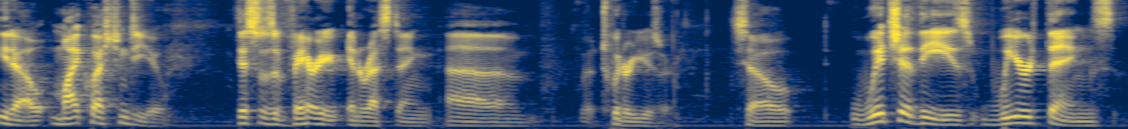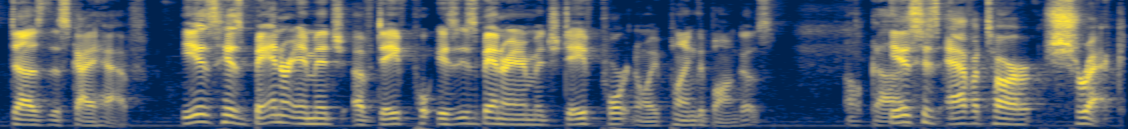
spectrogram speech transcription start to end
you know, my question to you this was a very interesting um Twitter user. So, which of these weird things does this guy have? Is his banner image of Dave? Is his banner image Dave Portnoy playing the bongos? Oh God. Is his avatar Shrek?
